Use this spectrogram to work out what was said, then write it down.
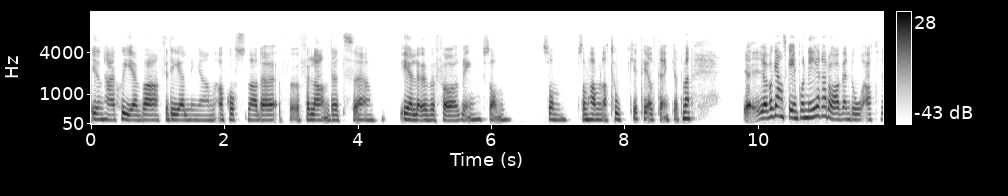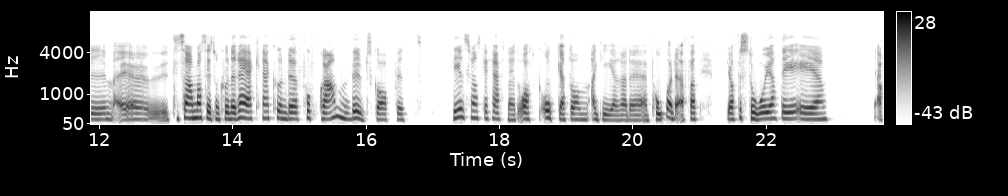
i den här skeva fördelningen av kostnader för, för landets eh, elöverföring som, som, som hamnar tokigt helt enkelt. Men jag var ganska imponerad av ändå att vi eh, tillsammans som kunde räkna kunde få fram budskapet till Svenska kraftnät och, och att de agerade på det. För att jag förstår ju att det är, ja,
